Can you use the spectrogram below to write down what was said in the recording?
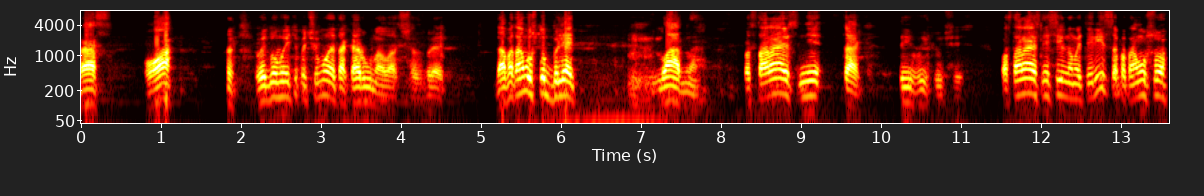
Раз. О! Вы думаете, почему я так ору на вас сейчас, блядь? Да потому что, блядь, ладно. Постараюсь не... Так, ты выключись. Постараюсь не сильно материться, потому что,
